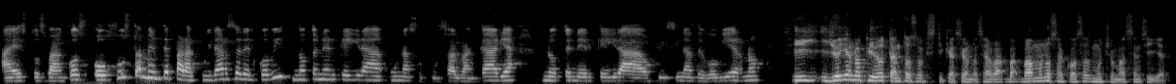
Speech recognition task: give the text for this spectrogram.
a estos bancos o justamente para cuidarse del COVID, no tener que ir a una sucursal bancaria, no tener que ir a oficinas de gobierno. Sí, y yo ya no pido tanto sofisticación, o sea, vámonos a cosas mucho más sencillas.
